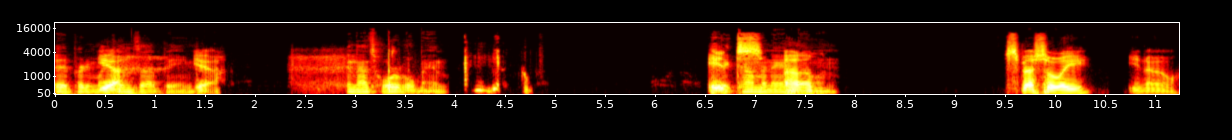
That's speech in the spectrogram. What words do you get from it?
it pretty much Yeah. ends up being, Yeah, and that's horrible, man. it's and um, especially you know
